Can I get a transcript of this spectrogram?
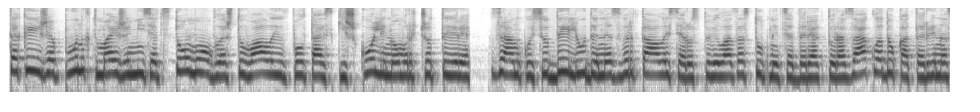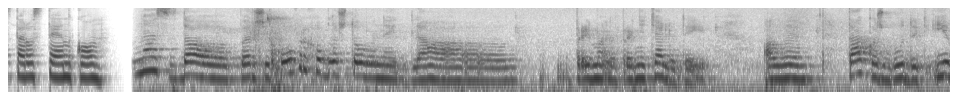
Такий же пункт майже місяць тому облаштували і в Полтавській школі номер 4 Зранку сюди люди не зверталися, розповіла заступниця директора закладу Катерина Старостенко. У нас да, перший поверх облаштований для е, прийма- прийняття людей, але також будуть і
